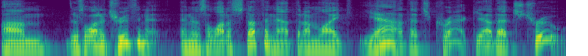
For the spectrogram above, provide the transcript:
um, there's a lot of truth in it, and there's a lot of stuff in that that I'm like, yeah, that's correct. Yeah, that's true.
